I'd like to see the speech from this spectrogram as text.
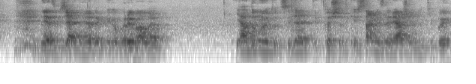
Ні, звичайно, я так не говорив, але я думаю, тут сидять точно такі ж самі заряжені типи,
